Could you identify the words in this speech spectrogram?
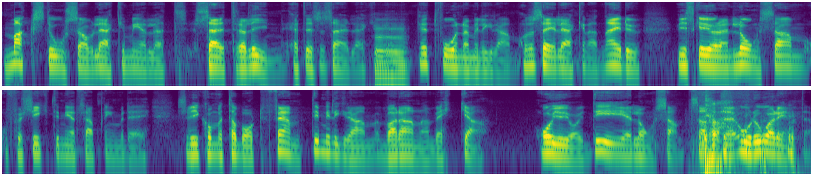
maxdos av läkemedlet Sertralin, ett SSRI-läkemedel. Det är 200 milligram. Och så säger läkaren att nej du, vi ska göra en långsam och försiktig nedtrappning med dig. Så vi kommer ta bort 50 milligram varannan vecka. Oj, oj, oj, det är långsamt. Så att, eh, oroa dig inte.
